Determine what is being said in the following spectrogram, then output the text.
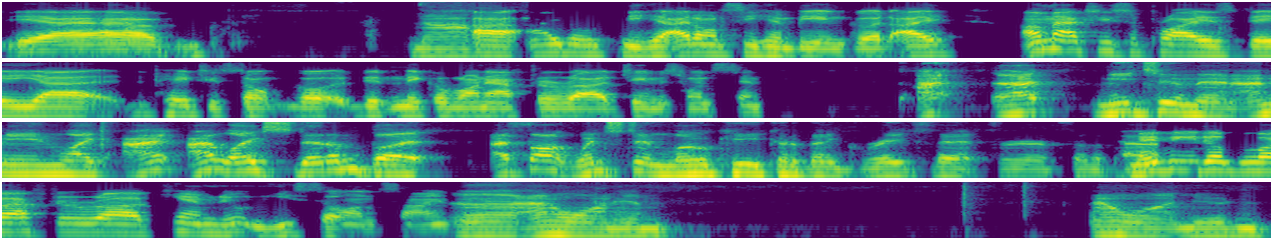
Yeah, No. I, I don't see. I don't see him being good. I I'm actually surprised they uh, the Patriots don't go didn't make a run after uh, Jameis Winston. I, I, me too, man. I mean, like, I, I like Stidham, but I thought Winston low key could have been a great fit for for the Pats. Maybe they'll go after uh, Cam Newton. He's still unsigned. Uh, I don't want him. I don't want Newton.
